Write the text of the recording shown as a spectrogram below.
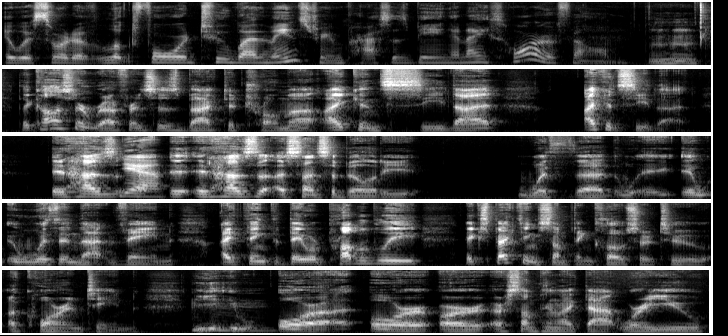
It was sort of looked forward to by the mainstream press as being a nice horror film. Mm-hmm. the constant references back to Troma, I can see that. I could see that. It has Yeah. it, it has a sensibility with that within that vein. I think that they were probably expecting something closer to a quarantine You- you- mm-hmm. or, or or or something like that where you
